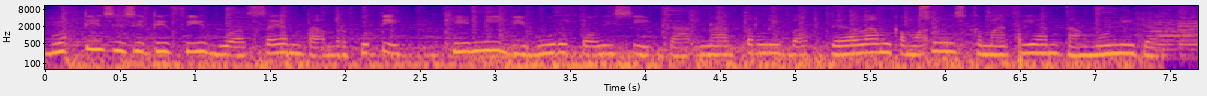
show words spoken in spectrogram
Bukti CCTV buat Sen tak berkutik kini diburu polisi karena terlibat dalam kasus kematian Tang Munida.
